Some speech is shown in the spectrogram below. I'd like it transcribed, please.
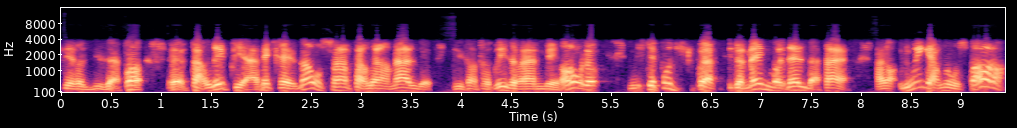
Pierre-Olivier Zappa euh, parler, puis avec raison, sans parler en mal des entreprises de Mme Méron, là, mais c'est pas du tout le même modèle d'affaires. Alors, Louis Garneau Sport,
